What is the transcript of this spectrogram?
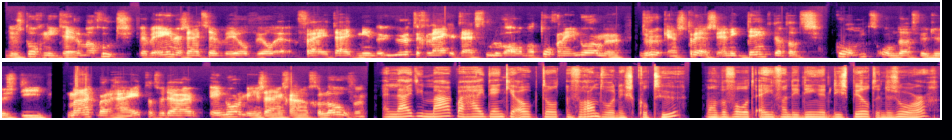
dus toch niet helemaal goed. We hebben enerzijds hebben we heel veel eh, vrije tijd, minder uren. Tegelijkertijd voelen we allemaal toch een enorme druk en stress. En ik denk dat dat komt omdat we dus die maakbaarheid, dat we daar enorm in zijn gaan geloven. En leidt die maakbaarheid denk je ook tot een verantwoordingscultuur? Want bijvoorbeeld een van die dingen die speelt in de zorg,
